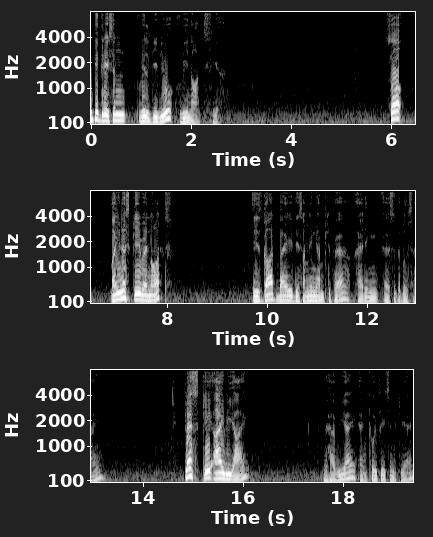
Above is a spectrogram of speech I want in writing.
integration will give you V naught here. So, minus k V naught is got by the summing amplifier adding a suitable sign plus k i v i you have v i and coefficient k i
